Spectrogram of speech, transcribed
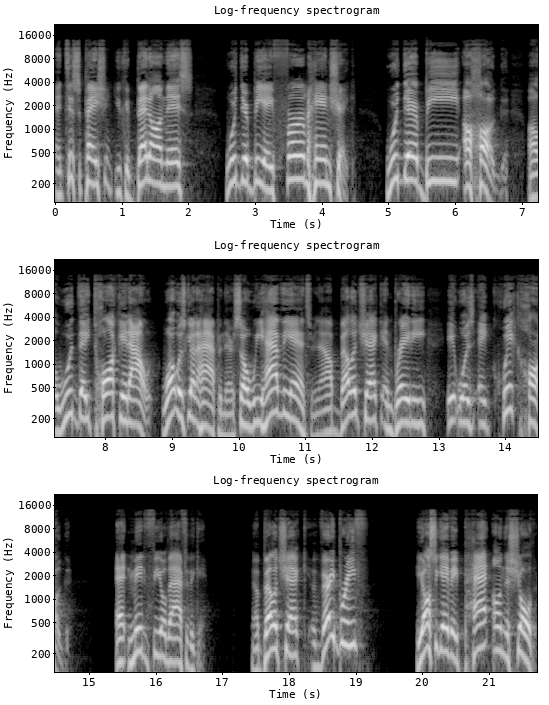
anticipation. You could bet on this. Would there be a firm handshake? Would there be a hug? Uh, would they talk it out? What was going to happen there? So we have the answer. Now, Belichick and Brady, it was a quick hug at midfield after the game. Now, Belichick, very brief. He also gave a pat on the shoulder,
